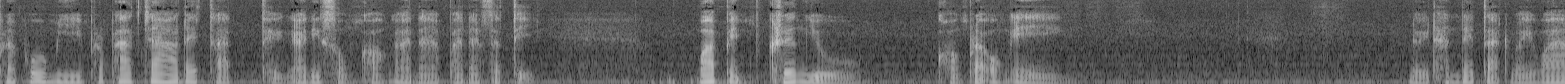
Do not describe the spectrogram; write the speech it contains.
พระผู้มีพระภาคเจ้าได้ตรัสถึงอนิสงค์ของอานาปานสติ ว่าเป็นเครื่องอยู่ของพระองค์เอง โดยท่านได้ตรัสไว้ว่า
